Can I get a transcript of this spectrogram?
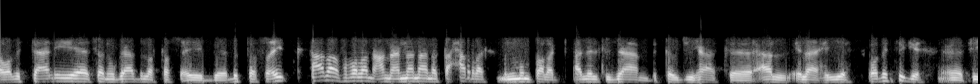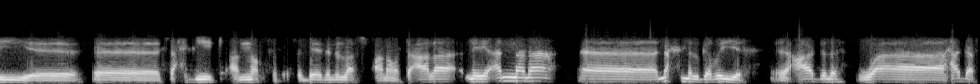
وبالتالي سنقابل التصعيد. بالتصعيد هذا فضلا عن أننا نتحرك من منطلق الالتزام بالتوجيهات الإلهية وبالثقه في تحقيق النصر بإذن الله سبحانه وتعالى لأننا نحمل قضية عادله وهدف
